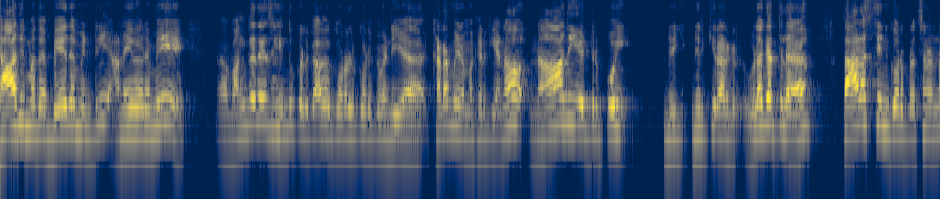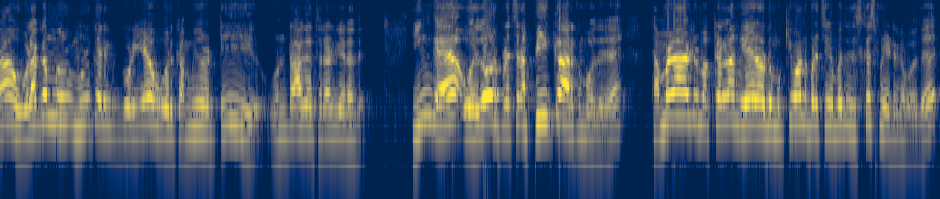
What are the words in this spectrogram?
ஜாதி மத பேதமின்றி அனைவருமே வங்கதேச இந்துக்களுக்காக குரல் கொடுக்க வேண்டிய கடமை நமக்கு இருக்கு. ஏன்னா நாதி ஏற்று போய் நிற்கிறார்கள். உலகத்தில் பாலஸ்தீனுக்கு ஒரு பிரச்சனைனா உலகம் முழு- முழுக்க இருக்கக்கூடிய ஒரு கம்யூனிட்டி ஒன்றாக திரள்கிறது. இங்கே ஒரு ஏதோ ஒரு பிரச்சனை பீக்காக இருக்கும்போது தமிழ்நாட்டு மக்கள்லாம் வேற ஒரு முக்கியமான பிரச்சனையை பற்றி டிஸ்கஸ் பண்ணிட்டு இருக்கும்போது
